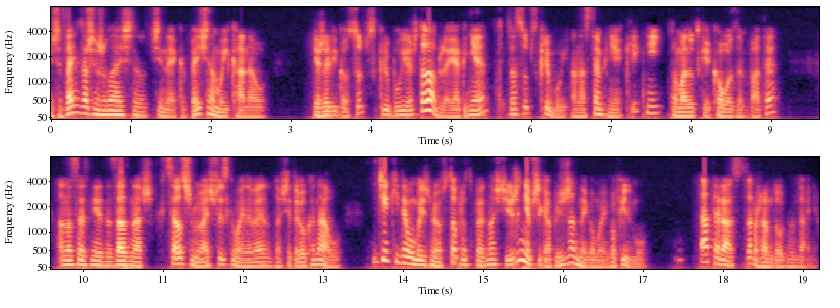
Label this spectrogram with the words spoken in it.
Jeszcze zanim zaczniesz oglądać ten odcinek, wejdź na mój kanał. Jeżeli go subskrybujesz, to dobrze, jak nie, zasubskrybuj, a następnie kliknij to malutkie koło zębate, a następnie zaznacz, chcę otrzymywać wszystkie moje nowe odnośnie tego kanału. Dzięki temu będziesz miał 100% pewności, że nie przegapisz żadnego mojego filmu. A teraz zapraszam do oglądania.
